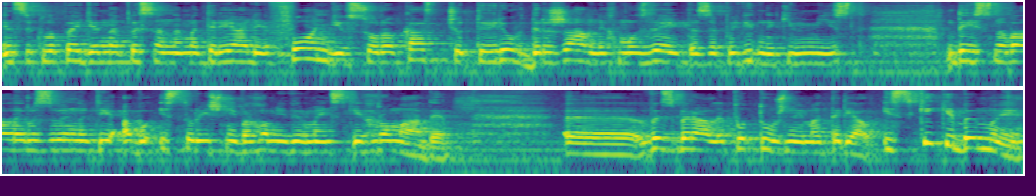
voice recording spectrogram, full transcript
Енциклопедія написана на матеріалі фондів 44 державних музеїв та заповідників міст, де існували розвинуті або історичні вагомі вірменські громади. Е, Ви збирали потужний матеріал. І скільки би ми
